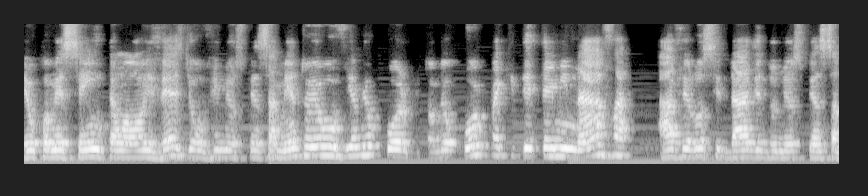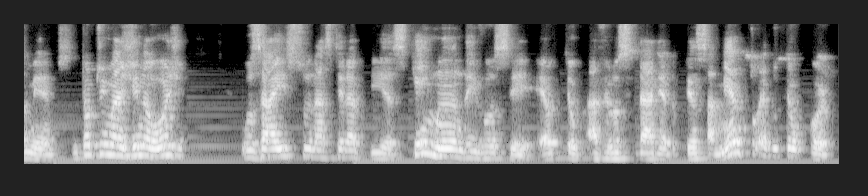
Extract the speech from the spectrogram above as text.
eu comecei, então, ao invés de ouvir meus pensamentos, eu ouvia meu corpo. Então, meu corpo é que determinava a velocidade dos meus pensamentos. Então, tu imagina hoje usar isso nas terapias. Quem manda em você? É o teu, a velocidade é do pensamento ou é do teu corpo?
